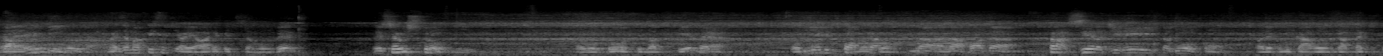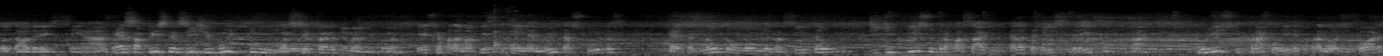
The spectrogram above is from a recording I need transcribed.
Tá, É, enfim, mas é uma pista de. Olha, a repetição, vamos ver? Esse é o Stroll. É o Ocon aqui do lado esquerdo. É. E ele toca na, na roda traseira direita do Ocon. Olha como o carro já perde total aderência sem asa. né? Essa pista exige muito acerto aerodinâmico, né? Isso que eu falar, é uma pista que tem né, muitas curvas, retas não tão longas assim, então de difícil ultrapassagem ela também estreita, tá? Por isso que pra corrida, aqui pra nós de fora,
